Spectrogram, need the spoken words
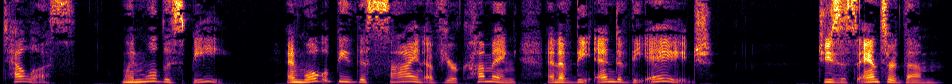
Tell us, when will this be? And what will be the sign of your coming and of the end of the age? Jesus answered them,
